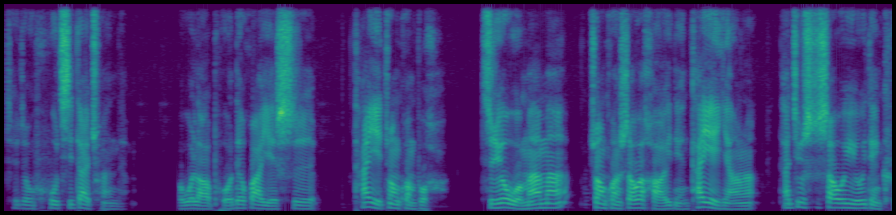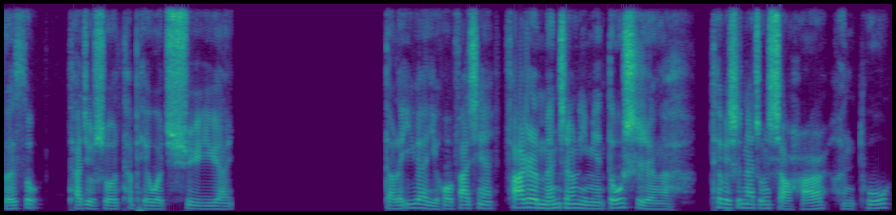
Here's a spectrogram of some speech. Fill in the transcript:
这种呼气带喘的。我老婆的话也是，她也状况不好，只有我妈妈状况稍微好一点，她也阳了，她就是稍微有一点咳嗽，她就说她陪我去医院。到了医院以后，发现发热门诊里面都是人啊，特别是那种小孩很多，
